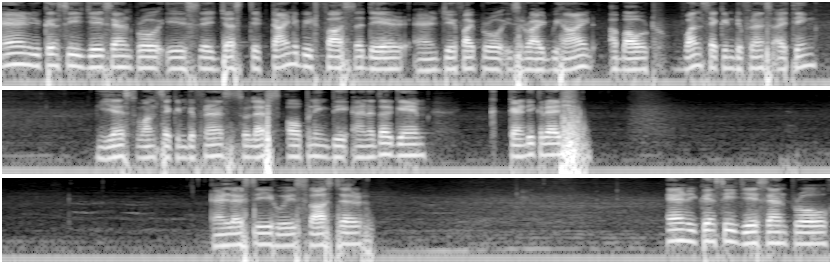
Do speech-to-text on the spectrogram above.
and you can see J7 Pro is uh, just a tiny bit faster there and J5 Pro is right behind about one second difference I think. Yes one second difference. So let's opening the another game Candy Crush. And let's see who is faster. And you can see J7 Pro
